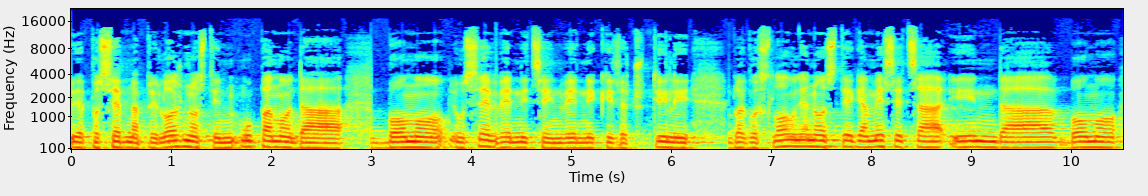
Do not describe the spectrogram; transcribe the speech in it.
je posebna priložnost in upamo, da bomo vse vernice in verniki začutili blagoslovljenost tega meseca in da bomo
